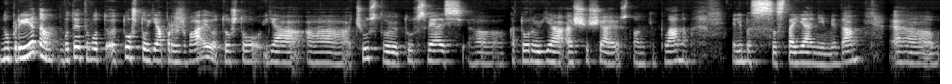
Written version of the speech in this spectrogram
но при этом вот это вот э, то, что я проживаю, то, что я а, чувствую, ту связь, а, которую я ощущаю с тонким планом, либо с состояниями, да, а,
